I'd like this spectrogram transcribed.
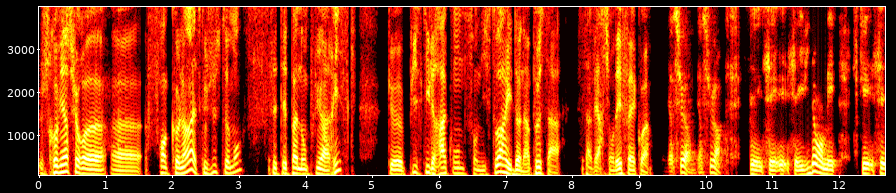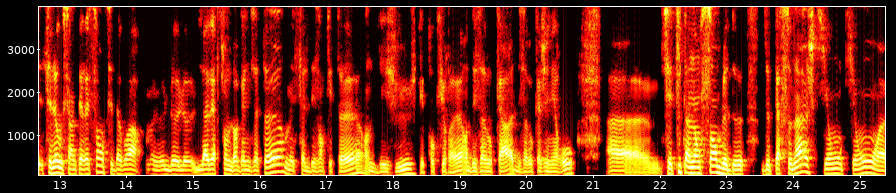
Je reviens sur Franck Collin. Est-ce que justement, c'était pas non plus un risque que puisqu'il raconte son histoire, il donne un peu sa sa version des faits, quoi. Bien sûr, bien sûr, c'est évident, mais ce c'est là où c'est intéressant, c'est d'avoir euh, la version de l'organisateur, mais celle des enquêteurs, des juges, des procureurs, des avocats, des avocats généraux. Euh, c'est tout un ensemble de, de, personnages qui ont, qui ont euh,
